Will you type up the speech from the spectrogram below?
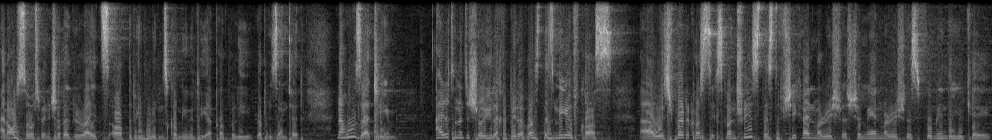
and also to ensure that the rights of the people in his community are properly represented. Now, who's that team? I just wanted to show you like a bit of us. There's me, of course. Uh, we're spread across six countries. There's the in Mauritius, Shamia in Mauritius, Fumi in the UK,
